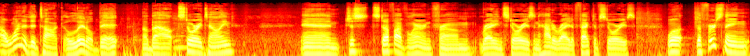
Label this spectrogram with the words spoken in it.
I wanted to talk a little bit about storytelling and just stuff I've learned from writing stories and how to write effective stories. Well, the first thing,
